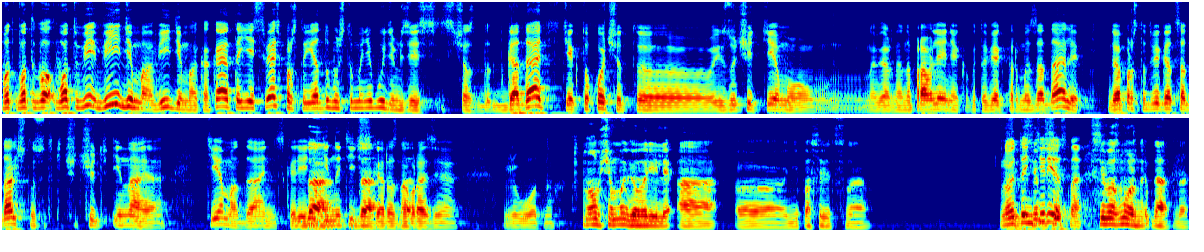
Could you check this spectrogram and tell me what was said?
вот, вот, вот, вот видимо, видимо, какая-то есть связь. Просто я думаю, что мы не будем здесь сейчас гадать. Те, кто хочет изучить тему, наверное, направление, какой-то вектор мы задали. Давай просто двигаться дальше, но все-таки чуть-чуть иная тема, да, скорее да, не генетическое да, разнообразие да. животных. Ну, в общем, мы говорили о э, непосредственно ну, это интересно. Все, всевозможных, да, да.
